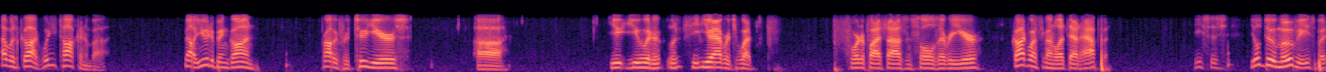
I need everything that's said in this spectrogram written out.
That was God. What are you talking about?" Well, you'd have been gone probably for two years. Uh, you you would have you average what four to five thousand souls every year. God wasn't going to let that happen. He says you'll do movies, but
